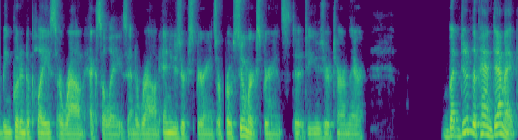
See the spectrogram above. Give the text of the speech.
being put into place around XLAs and around end user experience or prosumer experience, to, to use your term there. But due to the pandemic,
